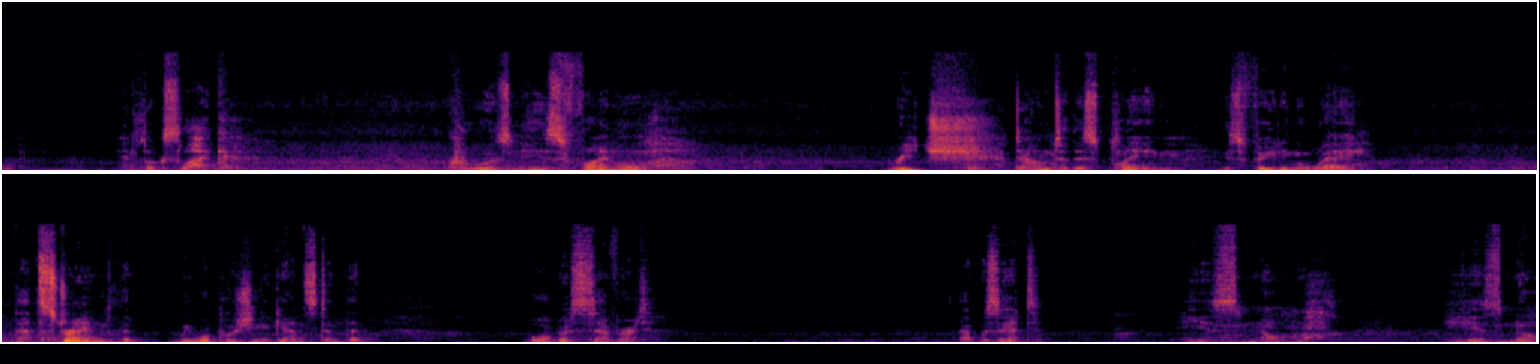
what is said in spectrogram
away It looks like Kuzni's final reach down to this plane is fading away. That strand that we were pushing against and that Orba severed. That was it. He is no more. He is no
